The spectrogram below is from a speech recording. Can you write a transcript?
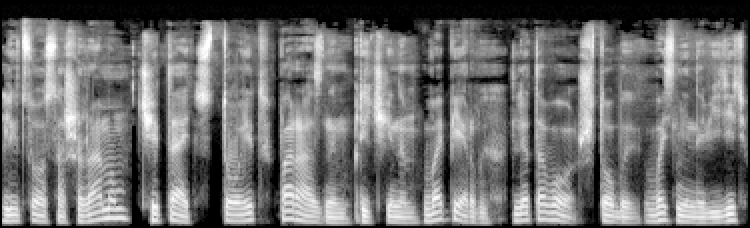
лицо со шрамом читать стоит по разным причинам. Во-первых, для того, чтобы возненавидеть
